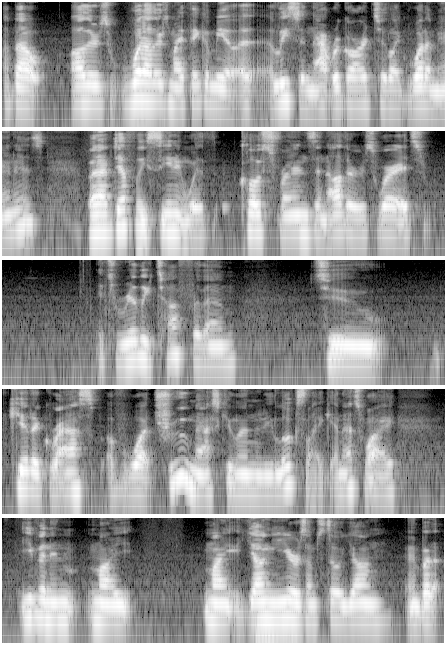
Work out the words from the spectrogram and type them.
about others, what others might think of me, uh, at least in that regard to like what a man is. But I've definitely seen it with close friends and others where it's it's really tough for them to get a grasp of what true masculinity looks like and that's why even in my my young years i'm still young and but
